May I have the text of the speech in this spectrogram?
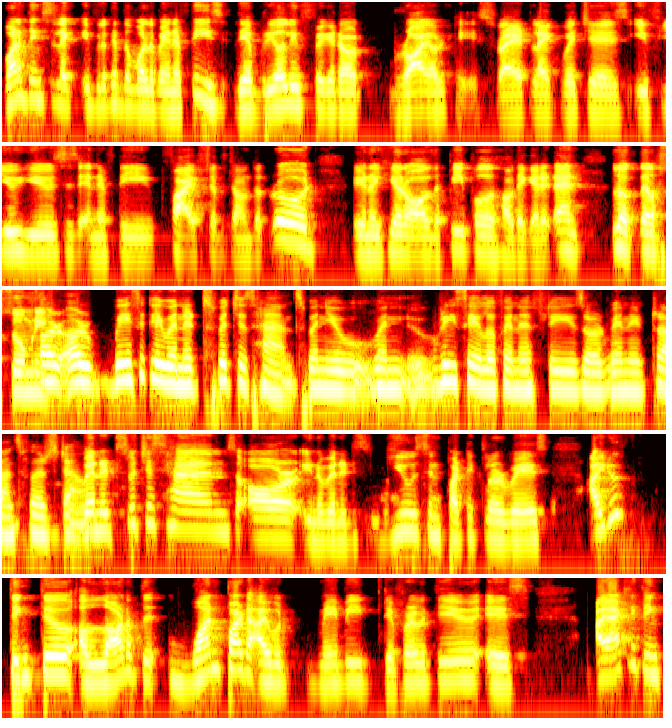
one of the things, like if you look at the world of NFTs, they have really figured out royalties, right? Like, which is if you use this NFT five steps down the road, you know, hear all the people how they get it. And look, there are so many. Or, or basically, when it switches hands, when you when resale of NFTs, or when it transfers down. When it switches hands, or you know, when it's used in particular ways, I do think though a lot of the one part I would maybe differ with you is I actually think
